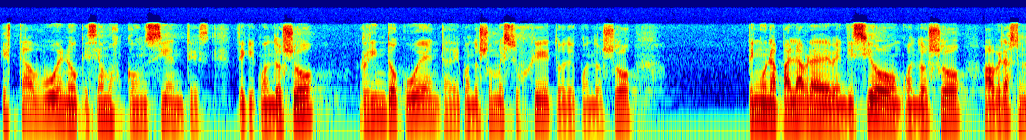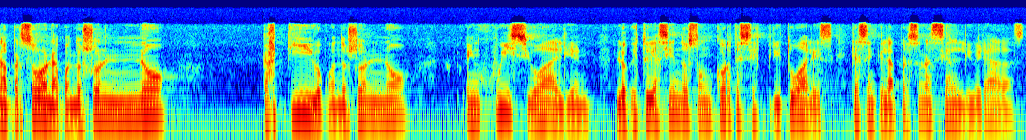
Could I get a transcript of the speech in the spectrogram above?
está bueno que seamos conscientes de que cuando yo rindo cuenta, de cuando yo me sujeto, de cuando yo tengo una palabra de bendición, cuando yo abrazo a una persona, cuando yo no castigo, cuando yo no enjuicio a alguien, lo que estoy haciendo son cortes espirituales que hacen que las personas sean liberadas.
